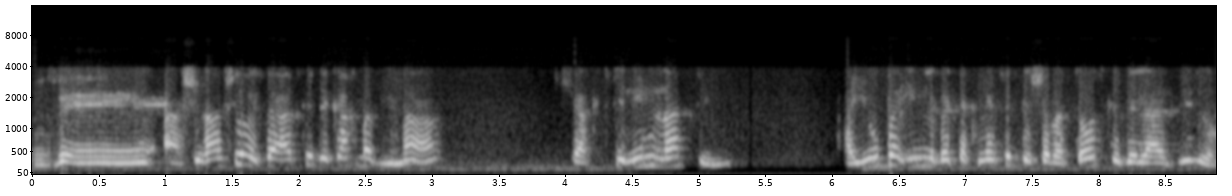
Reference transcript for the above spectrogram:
והשירה שלו הייתה עד כדי כך מדהימה, שהקצינים נאצים היו באים לבית הכנסת בשבתות כדי להאזין לו.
